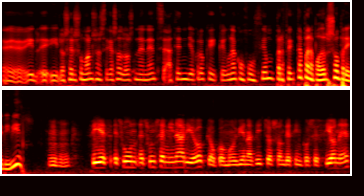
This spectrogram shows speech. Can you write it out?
y, los seres humanos, en este caso los nenets, hacen yo creo que, una conjunción perfecta para poder sobrevivir. Sí, es, es, un, es un seminario que, como muy bien has dicho, son de cinco sesiones,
